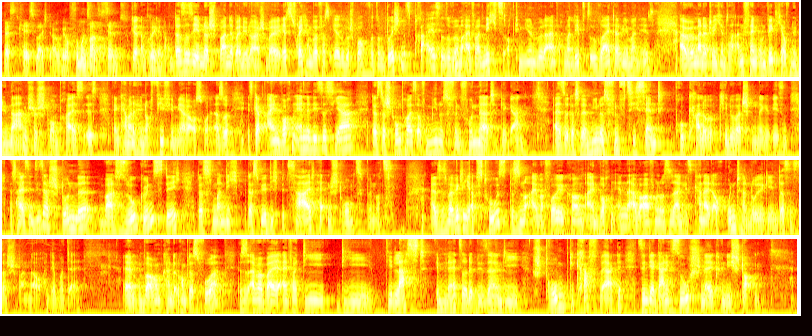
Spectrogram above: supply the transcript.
Best Case vielleicht irgendwie auf 25 Cent genau, bringen. Genau. Und das ist eben das Spannende bei Dynamischen, weil jetzt sprechen wir fast eher so gesprochen von so einem Durchschnittspreis, also wenn man einfach nichts optimieren würde, einfach man lebt so weiter, wie man ist. Aber wenn man natürlich anfängt und wirklich auf einen dynamischen Strompreis ist, dann kann man natürlich noch viel, viel mehr rausholen. Also es gab ein Wochenende dieses Jahr, da ist der Strompreis auf minus 500 gegangen. Also das wäre minus 50 Cent pro Kilowattstunde gewesen. Das heißt, in dieser Stunde war es so günstig, dass, man dich, dass wir dich bezahlt hätten, Strom zu benutzen. Also es war wirklich abstrus, das ist nur einmal vorgekommen, ein Wochenende, aber einfach nur zu sagen, es kann halt auch unter Null gehen, das ist das Spannende auch in dem Modell. Ähm, und warum kann, kommt das vor? Das ist einfach, weil einfach die, die, die Last im Netz oder die Strom, die Kraftwerke sind ja gar nicht so schnell, können die stoppen.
